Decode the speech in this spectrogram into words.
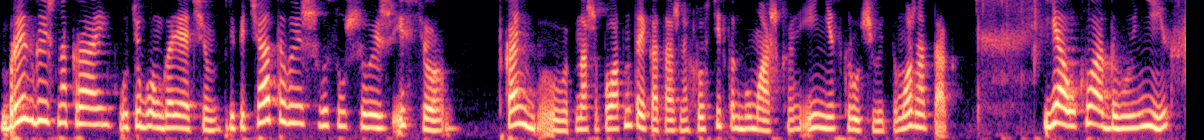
Брызгаешь на край, утюгом горячим припечатываешь, высушиваешь и все. Ткань, вот наше полотно трикотажное, хрустит как бумажка и не скручивается. Можно так. Я укладываю низ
